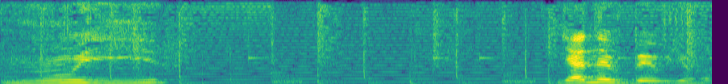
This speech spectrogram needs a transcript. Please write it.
Ну і. Я не вбив його.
